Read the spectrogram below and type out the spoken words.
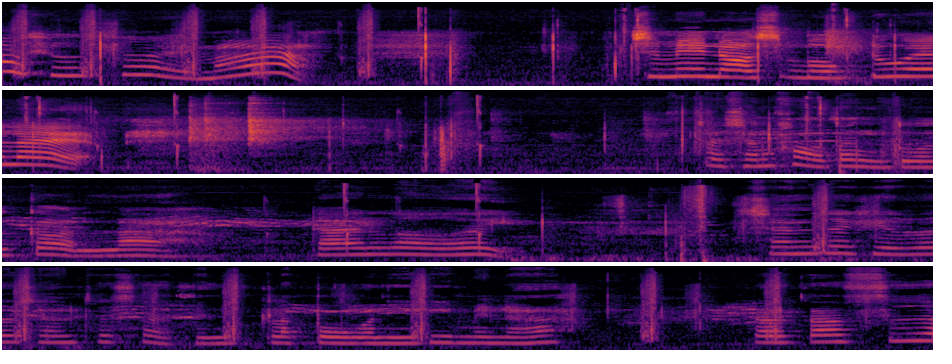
วชุดสวยมากฉันมีโน้ตบุ๊กด้วยแหละ แต่ฉันขอแต่งตัวก่อนล่ะ ได้เลย ฉันจะคิดว่าฉันจะใส่เป็นกระโปรงอันนี้ดีไหมนะ แล้วก็เสื้อ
